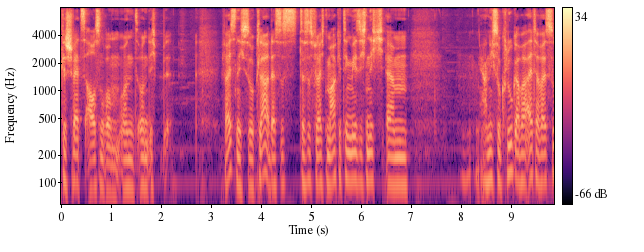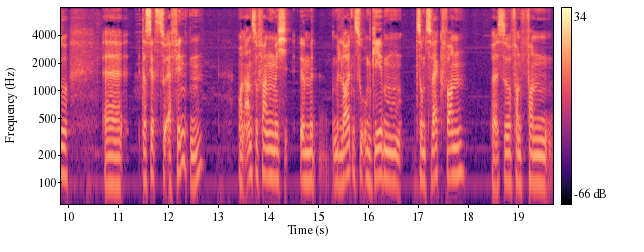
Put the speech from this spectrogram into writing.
Geschwätz außenrum und, und ich, ich weiß nicht, so klar, das ist, das ist vielleicht marketingmäßig nicht, ähm, ja, nicht so klug, aber Alter, weißt du, äh, das jetzt zu erfinden und anzufangen, mich äh, mit, mit Leuten zu umgeben zum Zweck von, weißt du, von, von,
